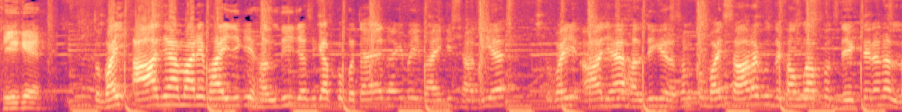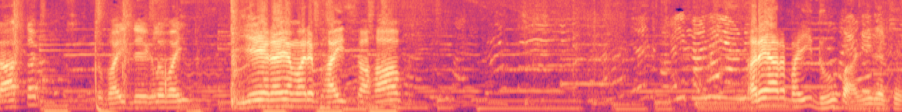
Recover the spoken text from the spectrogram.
ठीक है। तो भाई, आज है हमारे भाई जी की हल्दी, जैसे कि आपको बताया था कि भाई भाई की शादी है। तो भाई, आज है हल्दी की रस्म। तो भाई, सारा कुछ दिखाऊँगा आपको, देखते रहना लास्ट तक। तो भाई, देख लो भाई, ये रहे हमारे भाई साहब। अरे यार, भाई, धूप आ गई इधर से।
